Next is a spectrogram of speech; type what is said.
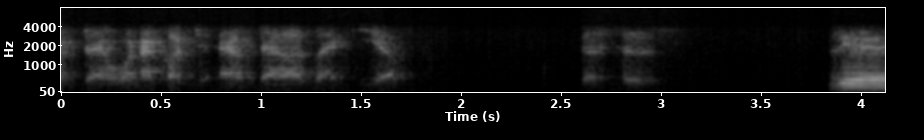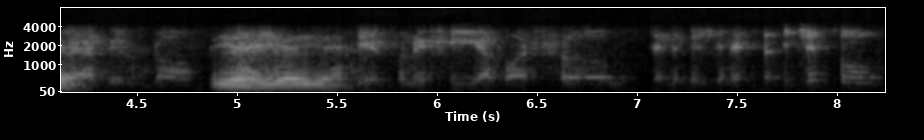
AFDA. When I got to AFDA, I was like, "Yep, this is Yeah. where I belong." Yeah, yeah, yeah. Definitely about film, television. It's, it's just so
